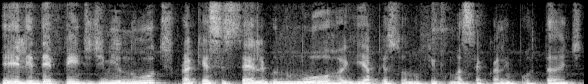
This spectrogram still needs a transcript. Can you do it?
ele depende de minutos para que esse cérebro não morra e a pessoa não fique com uma sequela importante.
